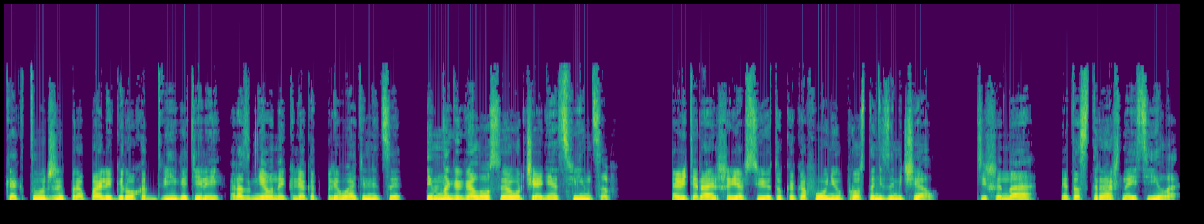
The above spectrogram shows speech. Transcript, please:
как тут же пропали грохот двигателей, разгневанный клёкот плевательницы и многоголосое урчание сфинцев. А ведь раньше я всю эту какофонию просто не замечал. Тишина — это страшная сила.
